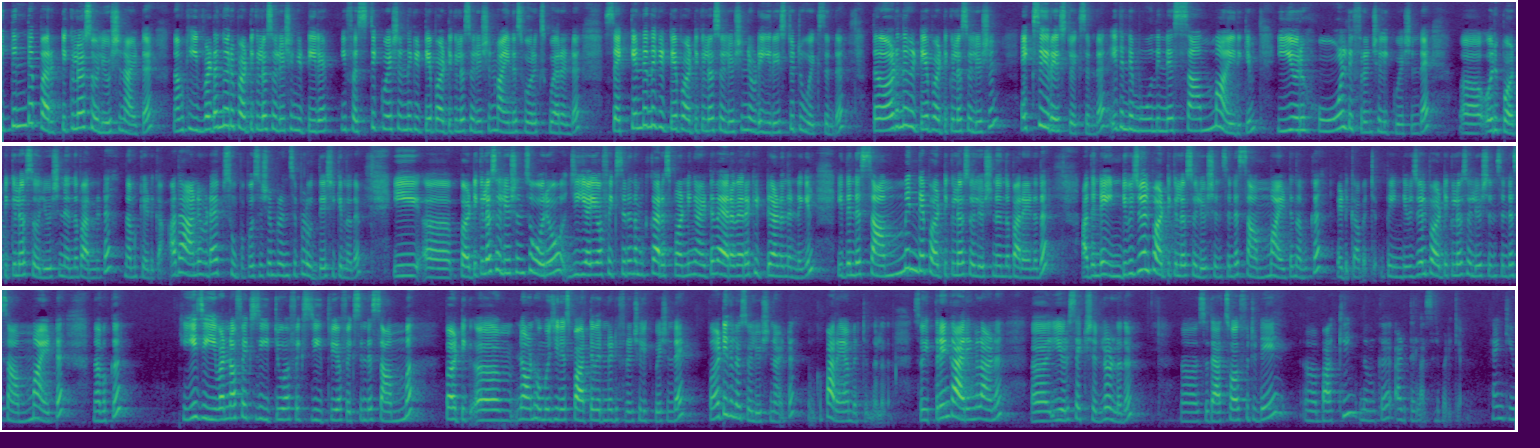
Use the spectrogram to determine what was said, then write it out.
ഇതിന്റെ പെർട്ടിക്കുലർ സൊല്യൂഷനായിട്ട് നമുക്ക് ഇവിടെ നിന്ന് ഒരു പെർട്ടിക്കുലർ സൊല്യൂഷൻ കിട്ടിയില്ലേ? ഈ ഫസ്റ്റ് ഇക്വേഷൻ നിന്ന് കിട്ടിയ particular solution minus four x square ഉണ്ട്. സെക്കൻഡിൽ നിന്ന് കിട്ടിയ പെർട്ടിക്കുലർ സൊല്യൂഷൻ ഇവിടെ e raise to two x ഉണ്ട്. തേർഡിൽ നിന്ന് കിട്ടിയ particular solution x e raise to x ഉണ്ട്. ഇതിന്റെ മൂന്നിന്റെ സമ്മായിരിക്കും ഈ ഒരു ഹോൾ ഡിഫറൻഷ്യൽ ഇക്വേഷന്റെ ഒരു പെർട്ടിക്കുലർ സൊല്യൂഷൻ എന്ന് പറഞ്ഞിട്ട് നമുക്ക് എടുക്കാം. അതാണ് ഇവിടെ സൂപ്പർ പൊസിഷൻ പ്രിൻസിപ്പിൾ ഉദ്ദേശിക്കുന്നത്. ഈ പെർട്ടിക്കുലർ സൊല്യൂഷൻസ് ഓരോ ജി ഐ ഓഫ് എക്സിന് നമുക്ക് കറസ്പോണ്ടിങ് ആയിട്ട് വേറെ വേറെ കിട്ടുകയാണെന്നുണ്ടെങ്കിൽ ഇതിന്റെ സമ്മിന്റെ പെർട്ടിക്കുലർ സൊല്യൂഷൻ എന്ന് പറയുന്നത് അതിന്റെ ഇൻഡിവിജ്വൽ പെർട്ടിക്കുലർ സൊല്യൂഷൻസിന്റെ സമ്മായിട്ട് നമുക്ക് എടുക്കാൻ പറ്റും. ഇപ്പോൾ ഇൻഡിവിജ്വൽ പെർട്ടിക്കുലർ സൊല്യൂഷൻസിന്റെ സമ്മായിട്ട് നമുക്ക് ഈ g one of x g two of x g three of എക്സിന്റെ സമ്മ് പെർട്ടി നോൺ ഹോമോജീനിയസ് പാർട്ട് വരുന്ന ഡിഫറൻഷ്യൽ ഇക്വേഷന്റെ പെർട്ടിക്കുലർ സൊല്യൂഷനായിട്ട് നമുക്ക് പറയാൻ പറ്റുന്നുള്ളത്. സോ ഇത്രയും കാര്യങ്ങളാണ് ഈ ഒരു സെക്ഷനിലുള്ളത് so that's all for today ബാക്കി നമുക്ക് അടുത്ത ക്ലാസ്സിൽ പഠിക്കാം. താങ്ക്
